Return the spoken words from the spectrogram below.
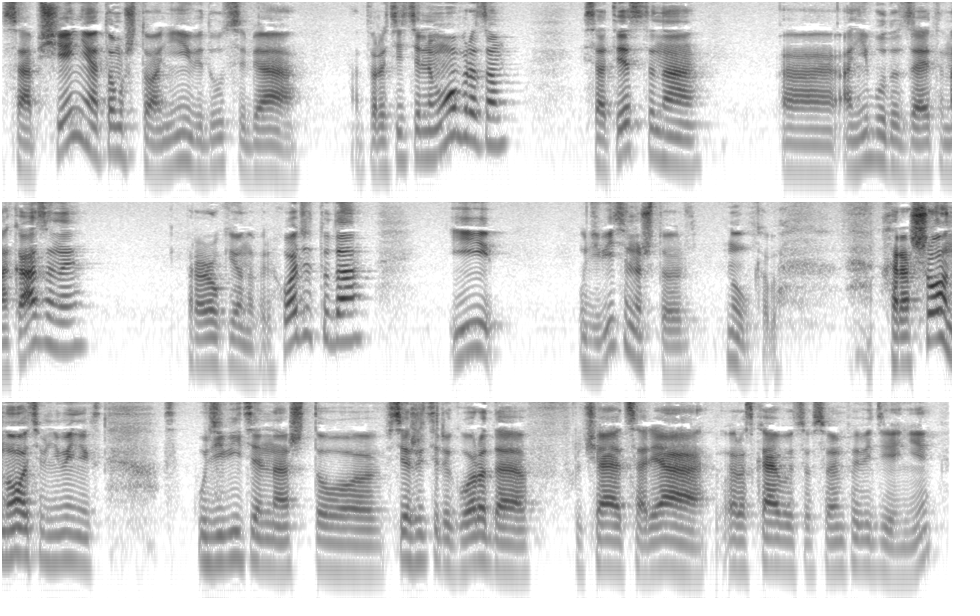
сообщение о том, что они ведут себя отвратительным образом, и, соответственно, э, они будут за это наказаны. Пророк Йона приходит туда, и удивительно, что, ну, как бы, хорошо, но, тем не менее, удивительно, что все жители города, включая царя, раскаиваются в своем поведении –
